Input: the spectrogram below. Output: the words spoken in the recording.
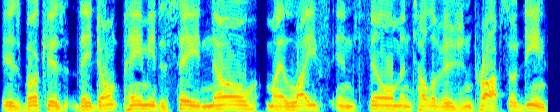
his book is They Don't Pay Me to Say No, My Life in Film and Television Props. So, Dean,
